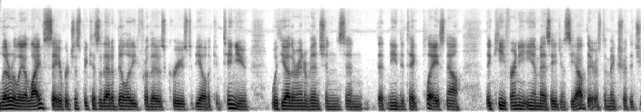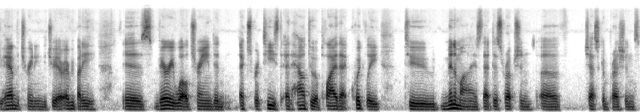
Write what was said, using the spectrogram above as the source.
literally a lifesaver just because of that ability for those crews to be able to continue with the other interventions and that need to take place. Now, the key for any EMS agency out there is to make sure that you have the training, that you everybody is very well trained and expertise at how to apply that quickly to minimize that disruption of chest compressions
